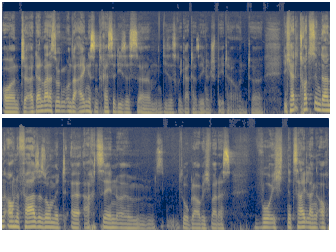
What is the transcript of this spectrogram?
Und äh, dann war das unser eigenes Interesse, dieses, ähm, dieses Regattasegeln später. Und äh, ich hatte trotzdem dann auch eine Phase so mit äh, 18, ähm, so glaube ich, war das, wo ich eine Zeit lang auch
